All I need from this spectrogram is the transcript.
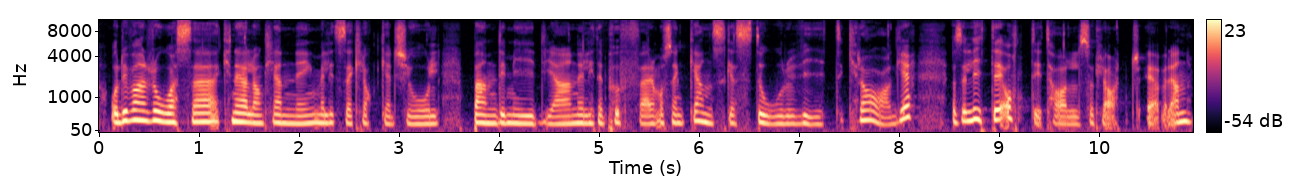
Och det var en rosa knälång klänning med lite så här klockad kjol, band i midjan, en liten puffärm och så en ganska stor vit krage. Alltså lite 80-tal såklart över den.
